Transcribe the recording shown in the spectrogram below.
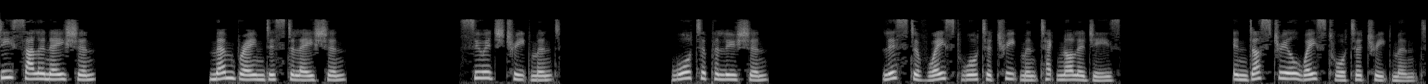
Desalination Membrane distillation Sewage treatment Water pollution List of wastewater treatment technologies Industrial wastewater treatment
